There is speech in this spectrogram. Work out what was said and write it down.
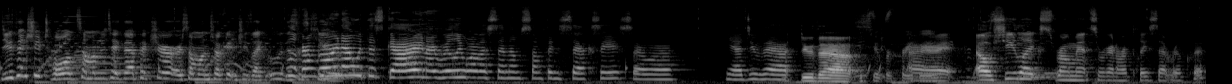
Do you think she told someone to take that picture, or someone took it and she's like, "Ooh, this is cute." Look, is I'm cute." going out with this guy, and I really want to send him something sexy. So, uh, yeah, do that. Do that. Super creepy. All right. Oh, she likes romance, so we're gonna replace that real quick.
